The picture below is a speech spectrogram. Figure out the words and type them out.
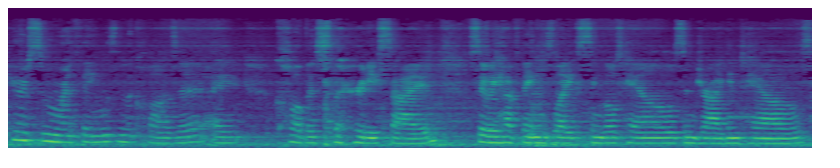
Here's some more things in the closet. I call this the hurdy side. So we have things like single tails and dragon tails.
